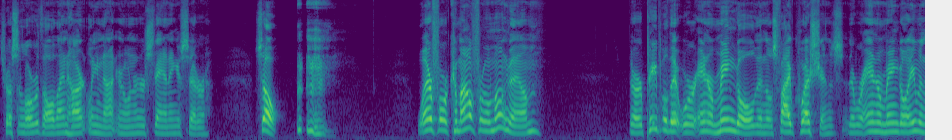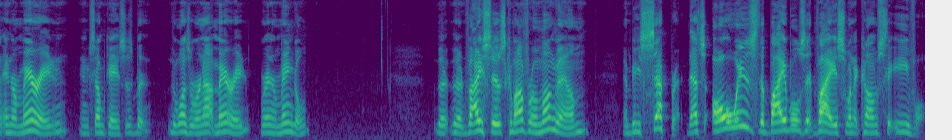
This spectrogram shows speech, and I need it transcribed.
Trust in the Lord with all thine heart, lean not in your own understanding, etc. So, wherefore come out from among them there are people that were intermingled in those five questions that were intermingled, even intermarried in some cases, but the ones that were not married were intermingled. The, the advice is come out from among them and be separate. That's always the Bible's advice when it comes to evil.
